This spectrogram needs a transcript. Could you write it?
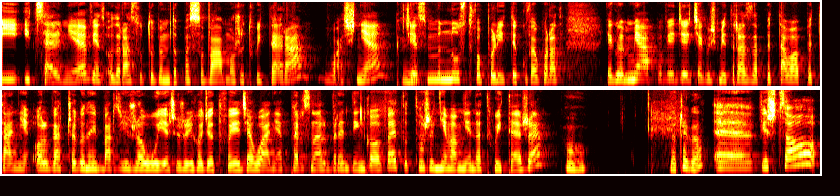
i, i celnie, więc od razu to bym dopasowała może Twittera właśnie, okay. gdzie jest mnóstwo polityków. Akurat jakbym miała powiedzieć, jakbyś mnie teraz zapytała pytanie, Olga, czego najbardziej żałujesz, jeżeli chodzi o twoje działania personal brandingowe, to to, że nie ma mnie na Twitterze. O. Dlaczego? E, wiesz co?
